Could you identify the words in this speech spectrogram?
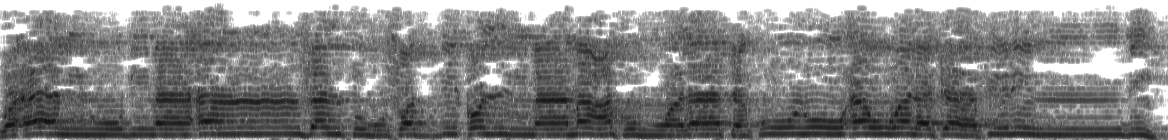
وَآمِنُوا بِمَا أَنزَلْتُ مُصَدِّقًا لِمَا مَعَكُمْ وَلَا تَكُونُوا أَوَّلَ كَافِرٍ بِهِ.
